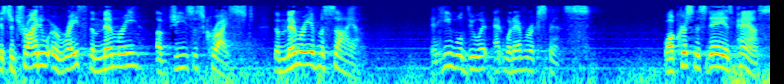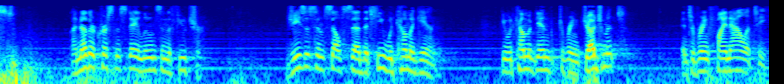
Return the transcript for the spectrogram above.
is to try to erase the memory of Jesus Christ, the memory of Messiah, and he will do it at whatever expense. While Christmas Day is past, another Christmas Day looms in the future. Jesus himself said that he would come again. He would come again to bring judgment and to bring finality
